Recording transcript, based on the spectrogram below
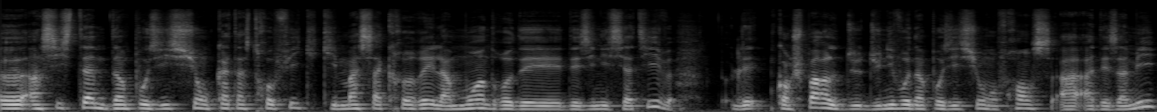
euh, un système d'imposition catastrophique qui massacrerait la moindre des, initiatives. quand je parle du, niveau d'imposition en France à, des amis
